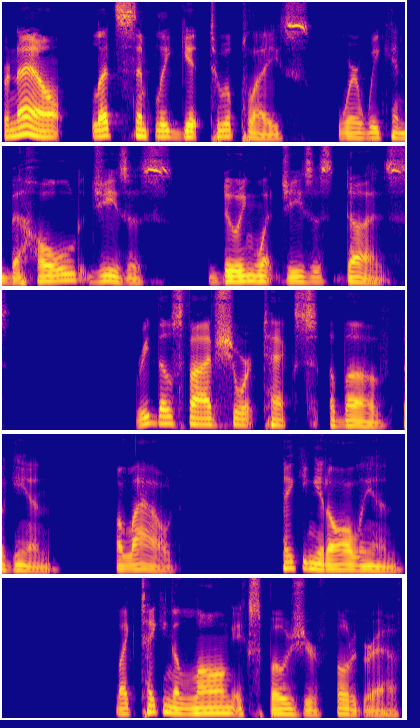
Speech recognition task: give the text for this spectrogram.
For now, let's simply get to a place where we can behold Jesus doing what Jesus does. Read those five short texts above again, aloud, taking it all in, like taking a long exposure photograph,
